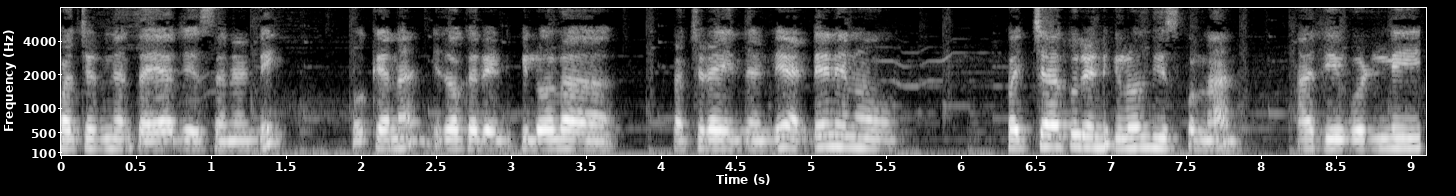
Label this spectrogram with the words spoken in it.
పచ్చడి నేను తయారు చేశానండి. ఓకేనా? ఇది ఒక రెండు కిలోల పచ్చడి అయిందండి. అంటే నేను పచ్చాకు రెండు కిలోలు తీసుకున్నా. అది వడ్లి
